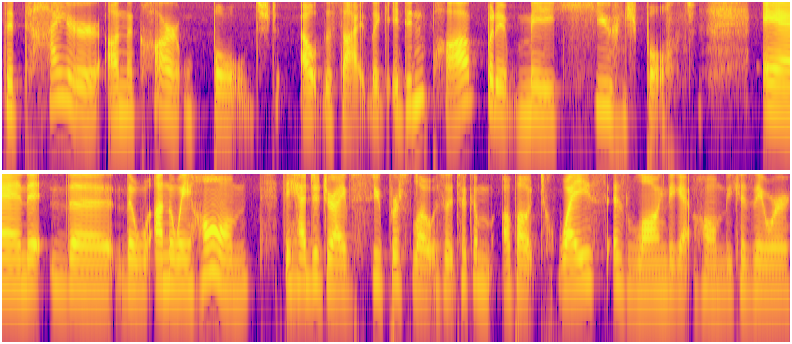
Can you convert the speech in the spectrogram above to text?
the tire on the car bulged out the side. Like it didn't pop, but it made a huge bulge. And the the on the way home, they had to drive super slow. So it took them about twice as long to get home because they were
